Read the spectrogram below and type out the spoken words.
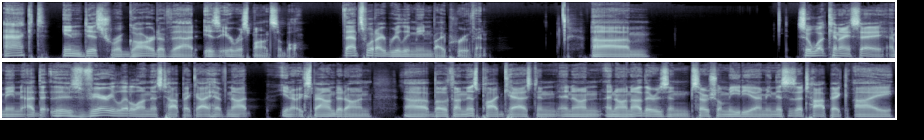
act in disregard of that is irresponsible. That's what I really mean by proven. Um, so what can I say? I mean, there's very little on this topic I have not, you know, expounded on, uh, both on this podcast and, and on and on others and social media. I mean, this is a topic I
